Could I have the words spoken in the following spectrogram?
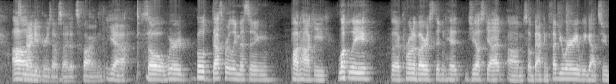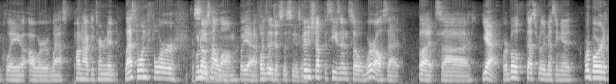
it's um, 90 degrees outside. It's fine. Yeah. So we're both desperately missing pond hockey. Luckily, the coronavirus didn't hit just yet. Um, so back in February, we got to play our last pond hockey tournament. Last one for the who season. knows how long, but yeah, hopefully the, just the season. Finished up the season, so we're all set. But uh, yeah, we're both desperately missing it. We're bored,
